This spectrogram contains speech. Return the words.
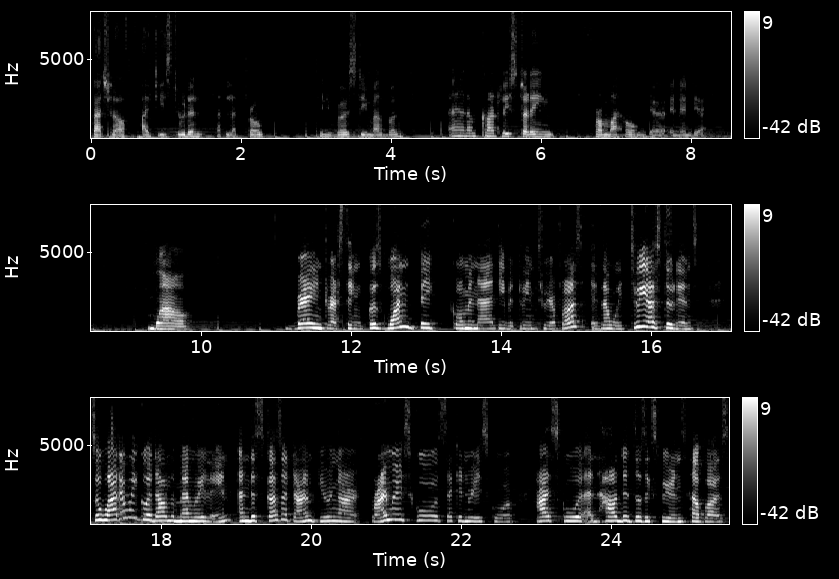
Bachelor of IT student at La Trobe University, Melbourne, and I'm currently studying from my home here in India. Wow. Very interesting because one big commonality between three of us is that we three are students. So why don't we go down the memory lane and discuss a time during our primary school, secondary school, high school, and how did those experiences help us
